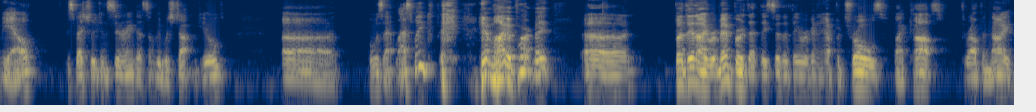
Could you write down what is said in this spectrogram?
me out. especially considering that somebody was shot and killed. Uh, what was that last week in my apartment? Uh, but then I remembered that they said that they were going to have patrols by cops throughout the night,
